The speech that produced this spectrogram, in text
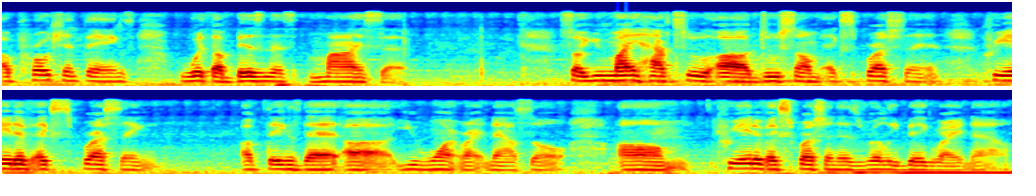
approaching things with a business mindset. So you might have to uh, do some expression, creative expressing of things that uh, you want right now. So um, creative expression is really big right now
